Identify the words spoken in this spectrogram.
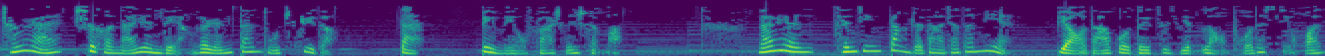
诚然是和男人两个人单独去的，但并没有发生什么。男人曾经当着大家的面表达过对自己老婆的喜欢，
